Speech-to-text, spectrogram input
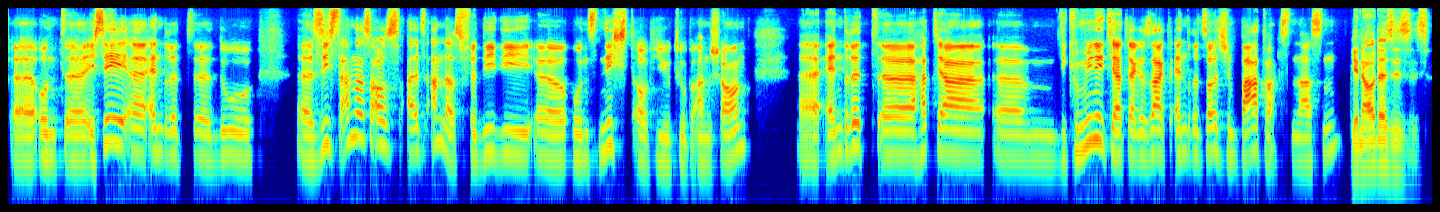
äh, und äh, ich sehe, äh, Endrit, du siehst anders aus als anders für die, die uns nicht auf YouTube anschauen. Endrit hat ja, ähm, die Community hat ja gesagt, Endrit soll sich einen Bart wachsen lassen. Genau das ist es.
